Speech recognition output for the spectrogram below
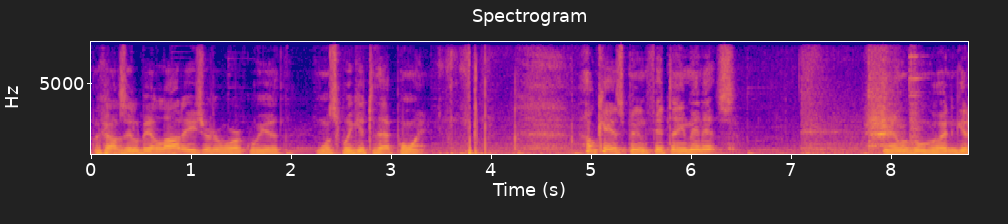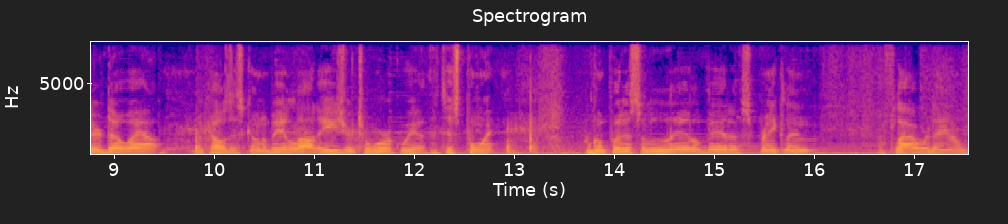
because it'll be a lot easier to work with once we get to that point. Okay, it's been 15 minutes and we're going to go ahead and get our dough out because it's going to be a lot easier to work with at this point. We're going to put us a little bit of sprinkling of flour down,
